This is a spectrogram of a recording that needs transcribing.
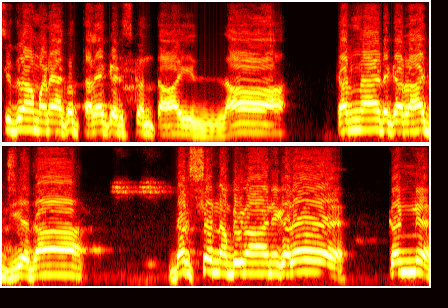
ಸಿದ್ದರಾಮಯ್ಯ ಯಾಕೋ ತಲೆ ಕೆಡಿಸ್ಕೊಂತ ಇಲ್ಲ? ಕರ್ನಾಟಕ ರಾಜ್ಯದ ದರ್ಶನ್ ಅಭಿಮಾನಿಗಳೇ, ಕಣ್ಣು,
